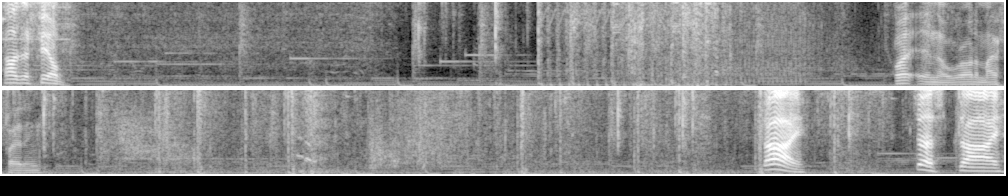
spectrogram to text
How does it feel? What in the world am I fighting? Die! Just die.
